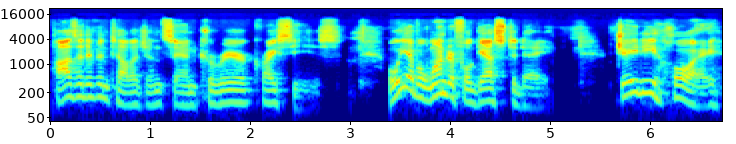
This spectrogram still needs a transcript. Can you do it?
positive intelligence, and career crises. We have a wonderful guest today. J.D. Hoye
